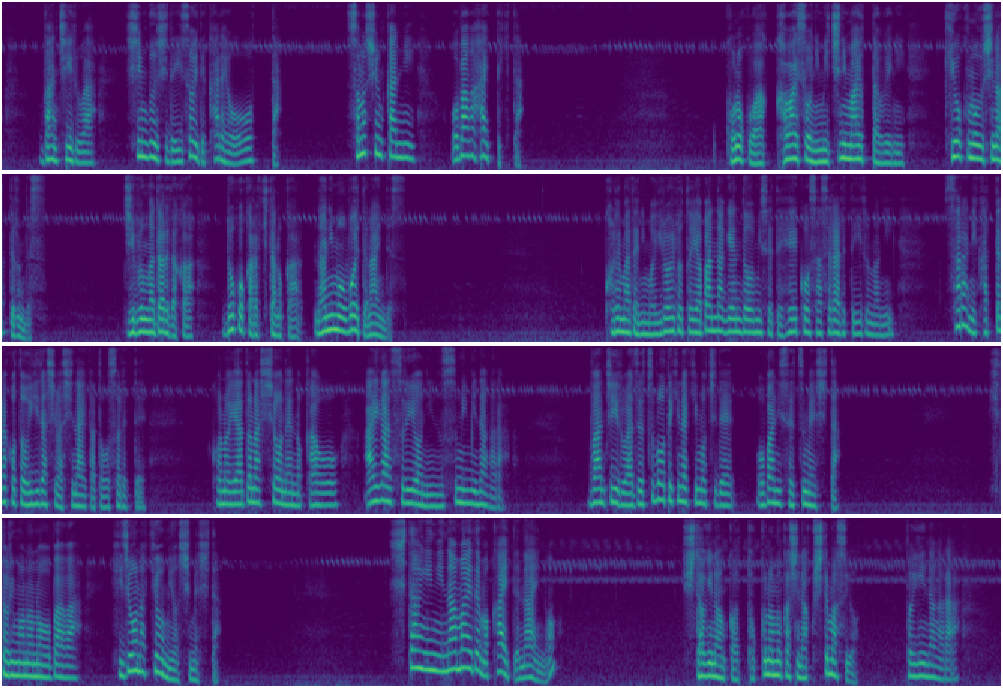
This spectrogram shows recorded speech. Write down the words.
ヴァンチールは新聞紙で急いで彼を覆った。その瞬間におばが入ってきた。この子はかわいそうに道に迷った上に記憶も失ってるんです。自分が誰だかどこから来たのか何も覚えてないんです。これまでにもいろいろと野蛮な言動を見せて並行させられているのにさらに勝手なことを言い出しはしないかと恐れてこの宿なし少年の顔を愛玩するように盗み見ながらヴァンチールは絶望的な気持ちでおばに説明した。独り者のおばは非常な興味を示した。下着に名前でも書いてないの？下着なんかとっくの昔なくしてますよ。と言いながら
